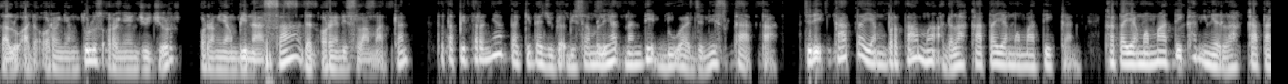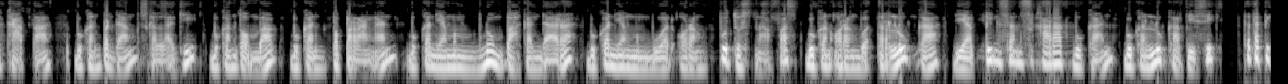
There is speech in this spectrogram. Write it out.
lalu ada orang yang tulus, orang yang jujur, orang yang binasa, dan orang yang diselamatkan. Tetapi ternyata kita juga bisa melihat nanti dua jenis kata. Jadi kata yang pertama adalah kata yang mematikan. Kata yang mematikan ini adalah kata-kata, bukan pedang, sekali lagi, bukan tombak, bukan peperangan, bukan yang menumpahkan darah, bukan yang membuat orang putus nafas, bukan orang buat terluka, dia pingsan sekarat, bukan, bukan luka fisik, tetapi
